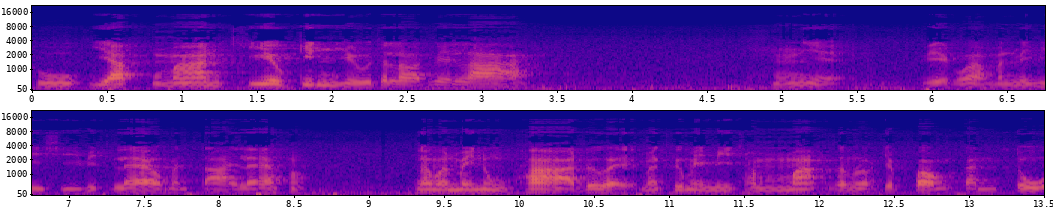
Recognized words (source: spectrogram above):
ถูกยักษ์มารเคี้ยวกินอยู่ตลอดเวลา นี่เรียกว่ามันไม่มีชีวิตแล้วมันตายแล้ว แล้วมันไม่นุ่งผ้าด้วย มันคือไม่มีธรรมะสำหรับจะป้องกันตัว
